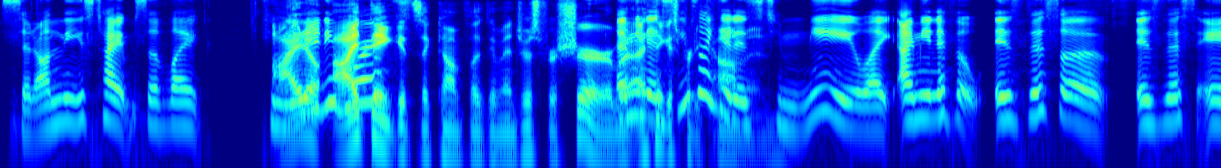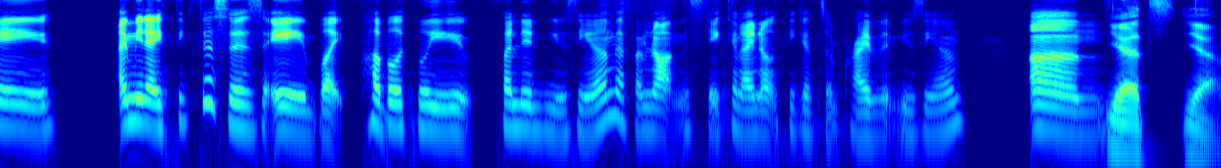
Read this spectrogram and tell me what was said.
sit on these types of like i don't community i think it's a conflict of interest for sure but I i, think it it's seems like common it is to me. Like, I mean, if it is this a is this a I mean, I think this is a like publicly funded museum, if I'm not mistaken. I don't think it's a private museum. Um yeah it's yeah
